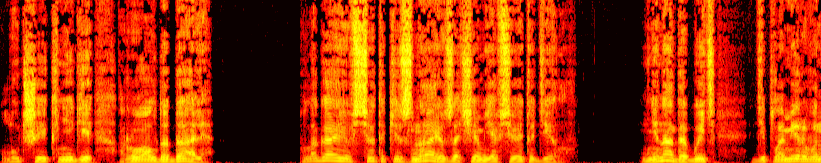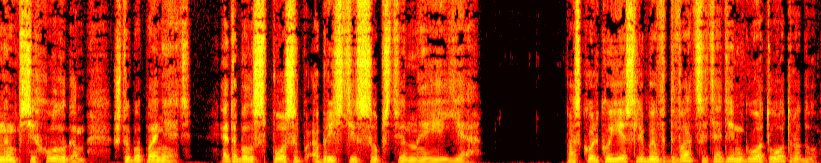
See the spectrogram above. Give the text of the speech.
Лучшие книги Роалда Даля. Полагаю, все-таки знаю, зачем я все это делал. Не надо быть дипломированным психологом, чтобы понять. Это был способ обрести собственное «я» поскольку если бы в 21 год от роду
